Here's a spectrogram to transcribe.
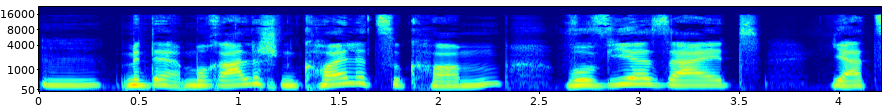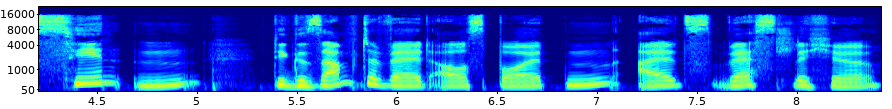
mhm. mit der moralischen Keule zu kommen, wo wir seit Jahrzehnten die gesamte Welt ausbeuten als westliche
